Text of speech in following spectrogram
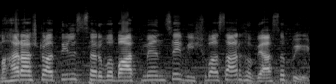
महाराष्ट्रातील सर्व बातम्यांचे विश्वासार्ह व्यासपीठ.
